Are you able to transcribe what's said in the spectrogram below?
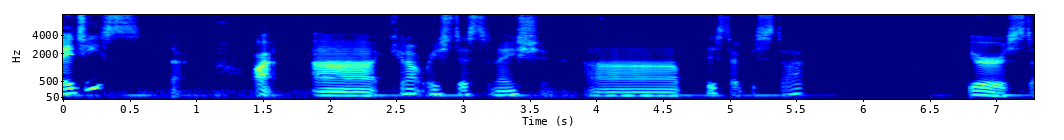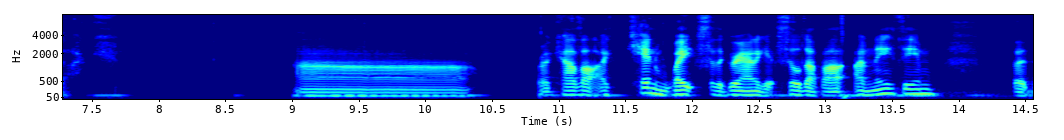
Veggies? No. Alright. Uh, cannot reach destination. Uh, please don't be stuck. You're stuck. Uh, recover. I can wait for the ground to get filled up underneath him, but...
